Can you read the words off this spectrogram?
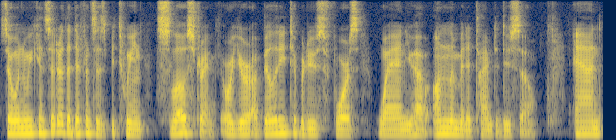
So when we consider the differences between slow strength or your ability to produce force when you have unlimited time to do so, and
